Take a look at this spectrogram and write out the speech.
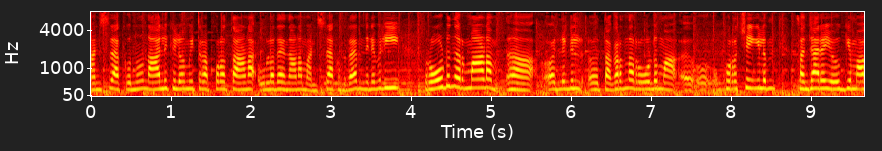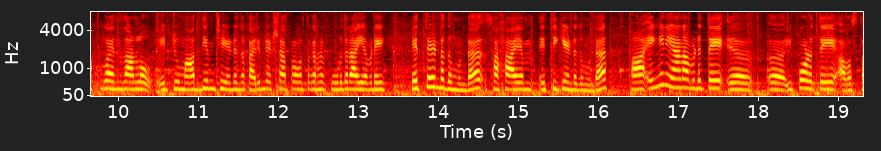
മനസ്സിലാക്കുന്നു. നാല് കിലോമീറ്റർ അപ്പുറത്താണ് ഉള്ളതെന്നാണ് മനസ്സിലാക്കുന്നത്. നിലവിൽ ഈ റോഡ് നിർമ്മാണം അല്ലെങ്കിൽ തകർന്ന റോഡ് കുറച്ചെങ്കിലും സഞ്ചാരയോഗ്യമാക്കുക എന്നതാണല്ലോ ഏറ്റവും ആദ്യം ചെയ്യേണ്ടുന്ന കാര്യം. രക്ഷാപ്രവർത്തകർക്ക് കൂടുതലായി അവിടെ എത്തേണ്ടതുമുണ്ട് സഹായം എത്തിക്കേണ്ടതുമുണ്ട്. എങ്ങനെയാണ് അവിടുത്തെ ഇപ്പോഴത്തെ അവസ്ഥ?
